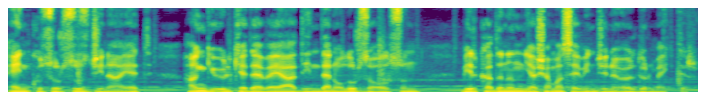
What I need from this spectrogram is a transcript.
En kusursuz cinayet, hangi ülkede veya dinden olursa olsun, bir kadının yaşama sevincini öldürmektir.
